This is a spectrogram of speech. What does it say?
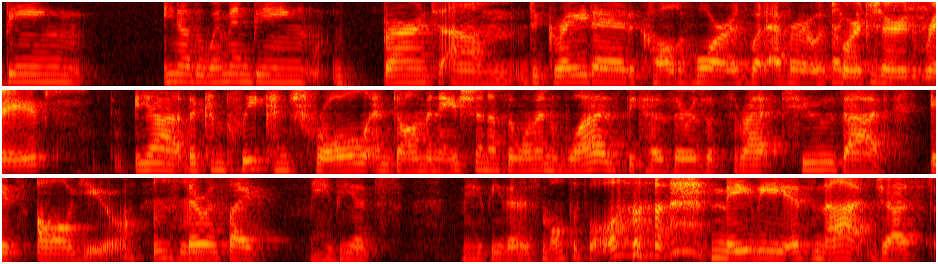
being you know the women being burnt um degraded called whores whatever it was like the con- tortured, raped. Yeah the complete control and domination of the woman was because there was a threat to that it's all you Mm-hmm. there was like maybe it's maybe there's multiple maybe it's not just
